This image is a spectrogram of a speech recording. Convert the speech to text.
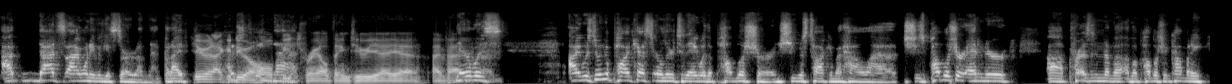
I, that's I won't even get started on that. But I've Dude, I could I've do a whole that. betrayal thing too. Yeah, yeah. I've had there that. I was doing a podcast earlier today with a publisher, and she was talking about how uh, she's publisher, editor, uh, president of a, of a publishing company,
